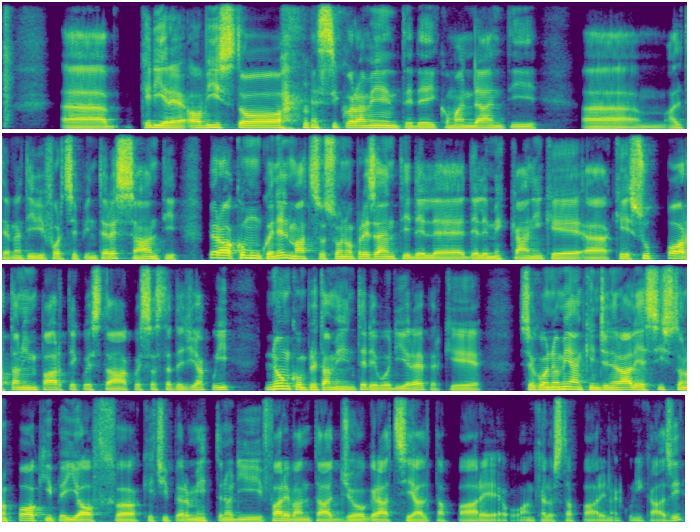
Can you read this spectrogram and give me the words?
Uh, che dire, ho visto sicuramente dei comandanti uh, alternativi forse più interessanti, però comunque nel mazzo sono presenti delle, delle meccaniche uh, che supportano in parte questa, questa strategia qui, non completamente devo dire, perché secondo me anche in generale esistono pochi payoff che ci permettono di fare vantaggio grazie al tappare o anche allo stappare in alcuni casi.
